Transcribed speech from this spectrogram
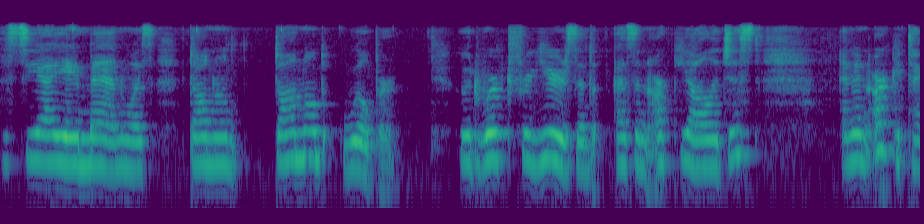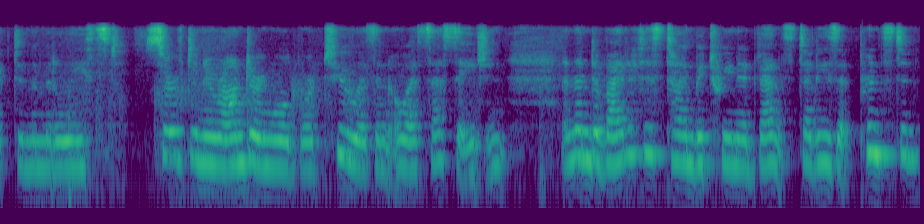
the CIA man was Donald Donald Wilber, who had worked for years as an archaeologist and an architect in the Middle East, served in Iran during World War II as an OSS agent, and then divided his time between advanced studies at Princeton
